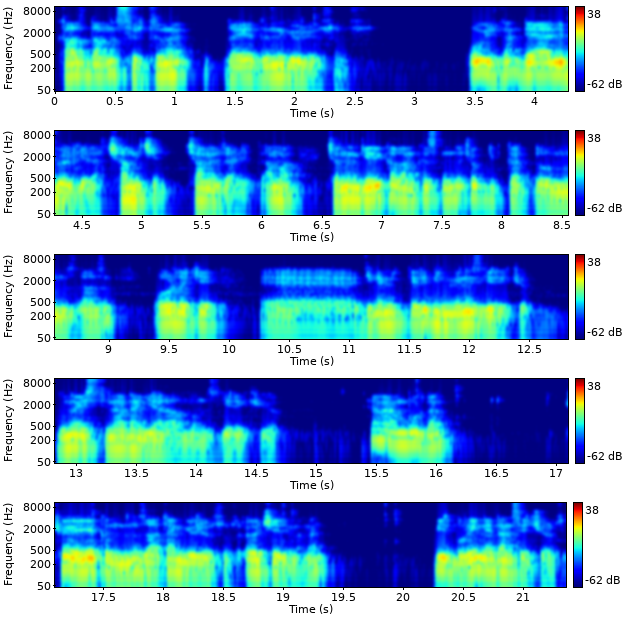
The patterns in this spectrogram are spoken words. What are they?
Kaz Dağı'nın sırtını dayadığını görüyorsunuz. O yüzden değerli bölgeler Çan için, Çan özellikle ama Çan'ın geri kalan kısmında çok dikkatli olmanız lazım. Oradaki e, dinamikleri bilmeniz gerekiyor. Buna istinaden yer almanız gerekiyor. Hemen buradan köye yakınlığını zaten görüyorsunuz. Ölçelim hemen. Biz burayı neden seçiyoruz?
